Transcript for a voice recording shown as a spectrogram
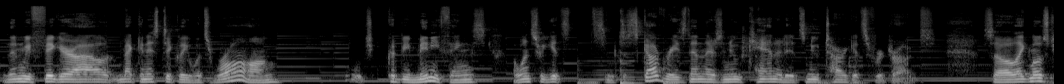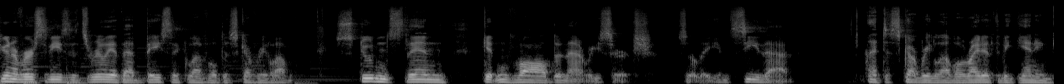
And then we figure out mechanistically what's wrong which could be many things. But once we get some discoveries, then there's new candidates, new targets for drugs. So like most universities, it's really at that basic level, discovery level. Students then get involved in that research so they can see that that discovery level right at the beginning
